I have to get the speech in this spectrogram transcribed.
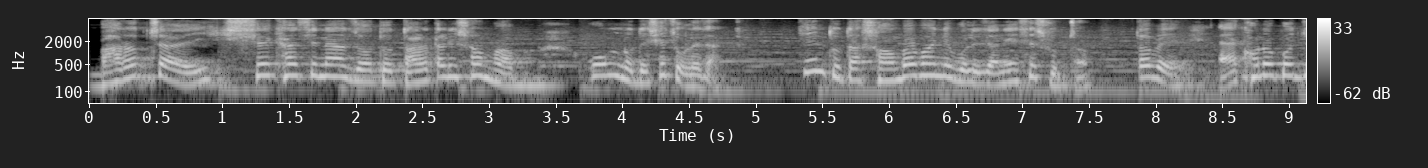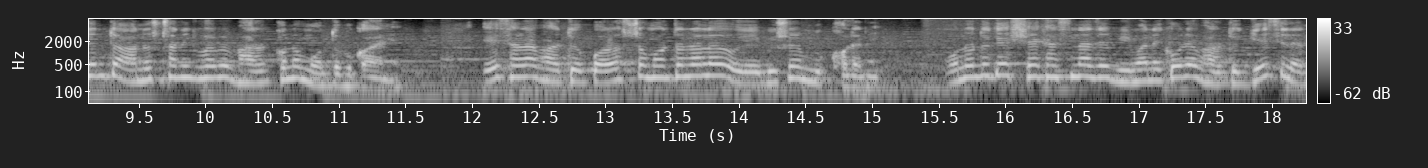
ভারত চাই শেখ হাসিনা যত তাড়াতাড়ি সম্ভব অন্য দেশে চলে যাক। কিন্তু তা সম্ভব হয়নি বলে জানিয়েছে সূত্র। তবে এখনও পর্যন্ত আনুষ্ঠানিকভাবে ভারত কোনো মন্তব্য করেনি। এছাড়া ভারতীয় পররাষ্ট্র মন্ত্রণালয়ও এই বিষয়ে মুখ খোলেনি। অন্যদিকে শেখ হাসিনা যে বিমানে করে ভারতে গিয়েছিলেন,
